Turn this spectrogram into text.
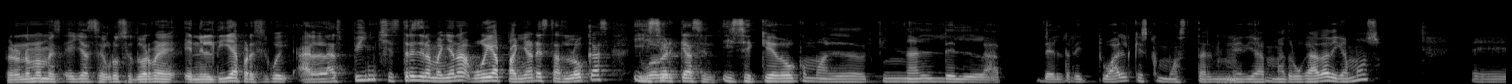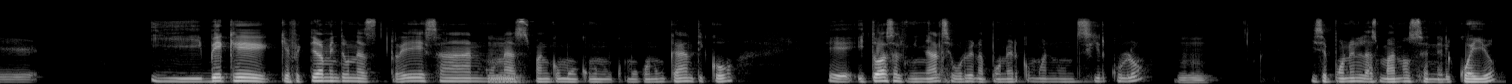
Pero no mames, ella seguro se duerme en el día para decir, güey, a las pinches 3 de la mañana voy a apañar a estas locas y, Y voy se- a ver qué hacen. Y se quedó como al final de la, del ritual, que es como hasta el Ujú. media madrugada, digamos. Eh, y ve que, que efectivamente unas rezan, unas van como, como, como con un cántico, eh, y todas al final se vuelven a poner como en un círculo y se ponen las manos en el cuello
